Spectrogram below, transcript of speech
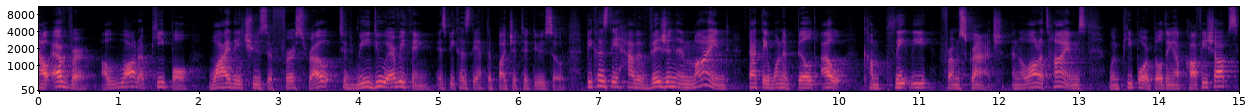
However, a lot of people, why they choose the first route to redo everything is because they have the budget to do so. Because they have a vision in mind that they want to build out completely from scratch. And a lot of times when people are building up coffee shops,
